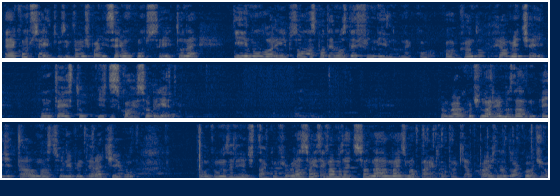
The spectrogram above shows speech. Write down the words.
é, conceitos. Então, a gente pode inserir um conceito, né? E no lore Y nós podemos defini-lo, né? Colocando realmente aí um texto e discorre sobre ele. Agora continuaremos a editar o nosso livro interativo. Então vamos ali editar configurações e vamos adicionar mais uma página. Então aqui é a página do acordeon.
